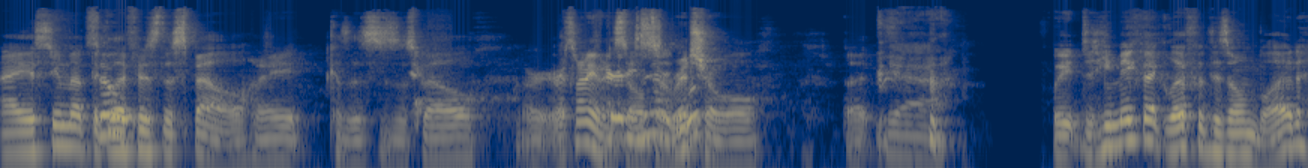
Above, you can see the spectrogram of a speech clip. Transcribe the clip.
I assume that the So- glyph is the spell, right? Because this is a spell, or, or it's not even a spell; it's a ritual. But Yeah. wait, did he make that glyph with his own blood?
